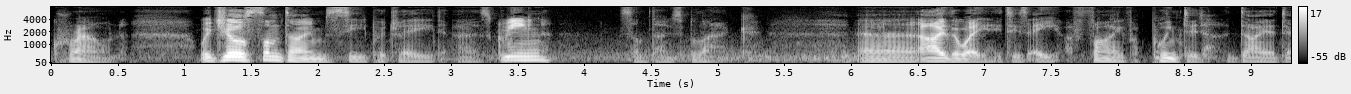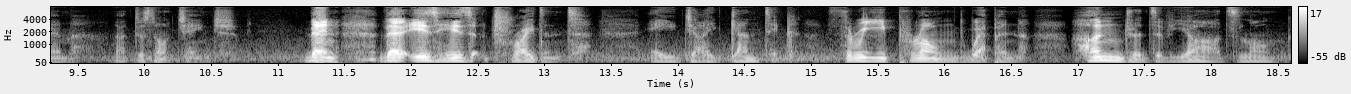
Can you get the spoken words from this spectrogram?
crown, which you'll sometimes see portrayed as green, sometimes black. Uh, either way, it is a five pointed diadem. That does not change. Then there is his trident, a gigantic three pronged weapon, hundreds of yards long.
